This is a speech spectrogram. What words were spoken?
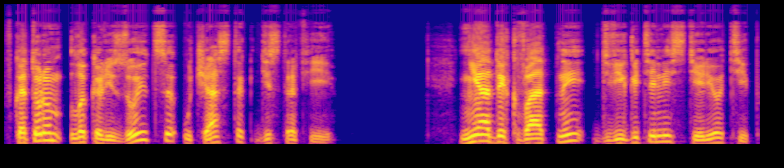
в котором локализуется участок дистрофии. Неадекватный двигательный стереотип.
